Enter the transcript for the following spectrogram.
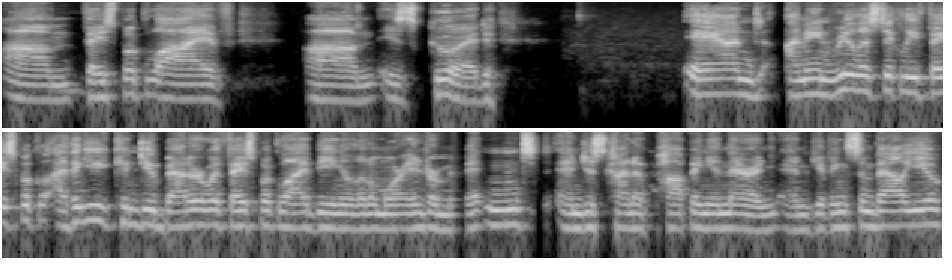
Um, Facebook Live um, is good. And I mean, realistically, Facebook, I think you can do better with Facebook Live being a little more intermittent and just kind of popping in there and, and giving some value.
